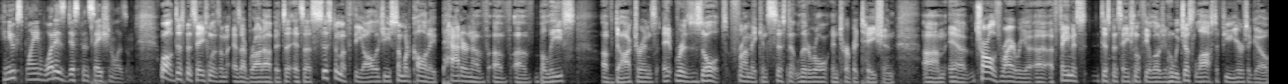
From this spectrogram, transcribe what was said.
Can you explain what is dispensationalism? Well, dispensationalism, as I brought up, it's a it's a system of theology. Some would call it a pattern of of, of beliefs. Of doctrines, it results from a consistent literal interpretation. Um, uh, Charles Ryrie, a, a famous dispensational theologian who we just lost a few years ago,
